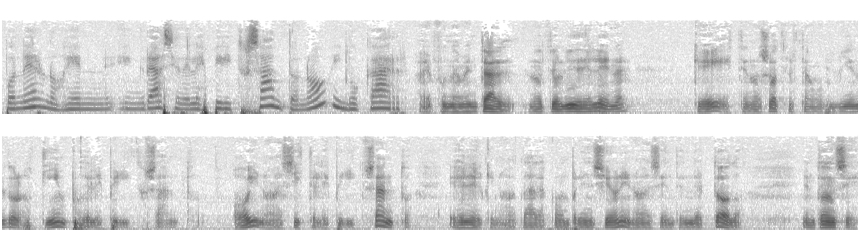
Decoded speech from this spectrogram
ponernos en, en gracia del Espíritu Santo, ¿no? Invocar. Ah, Es fundamental, no te olvides, Elena, que este, nosotros estamos viviendo los tiempos del Espíritu Santo. Hoy nos asiste el Espíritu Santo, Él es el que nos da la comprensión y nos hace entender todo. Entonces,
